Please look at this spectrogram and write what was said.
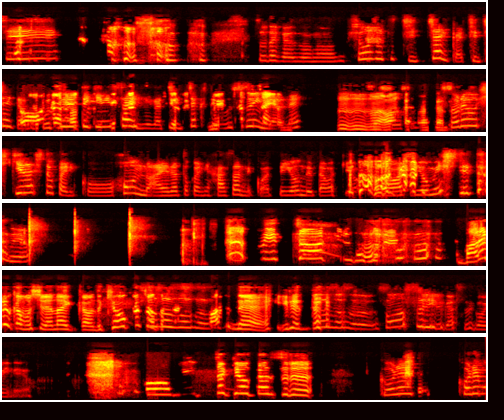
しい。そう。そう、だからその、小説ちっちゃいから、ちっちゃいって物理的にサイズがちっちゃくて薄いんだよね。うんうん、あ、わそうかるわかる。そうそれを引き出しとかにこう、本の間とかに挟んでこうやって読んでたわけよ。回し読みしてたのよ。めっちゃわかるな、それ。バレるかもしれないから、で教科書そうとそうそうそう。かね、入れて、そうそうそう。そのスリルがすごいのよ。あーめっちゃ共感する。これ、これも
